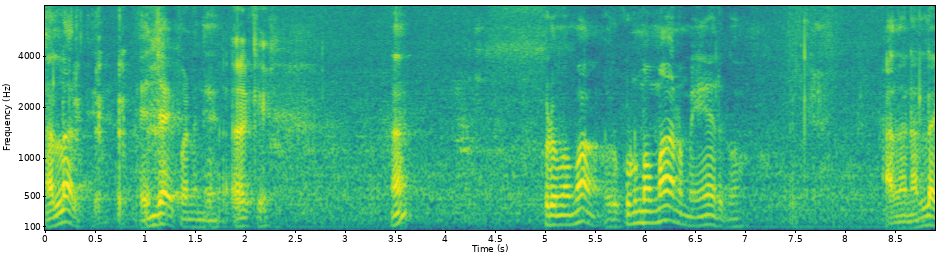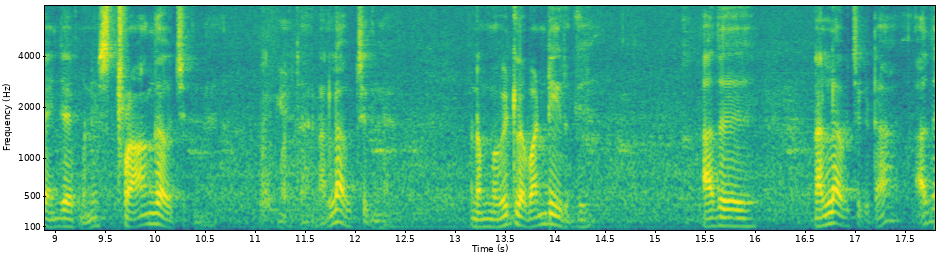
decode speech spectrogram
நல்லா இருக்கு. என்ஜாய் பண்ணுங்க. ஓகே ஆ? குடும்பமா? ஒரு குடும்பமா நம்ம ஏன் இருக்கோம்? ஓகே அதை நல்லா என்ஜாய் பண்ணி ஸ்ட்ராங்காக வச்சுக்கோங்க. நல்லா வச்சுக்கோங்க. நம்ம வீட்டில் வண்டி இருக்குது அது நல்லா வச்சுக்கிட்டா அது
